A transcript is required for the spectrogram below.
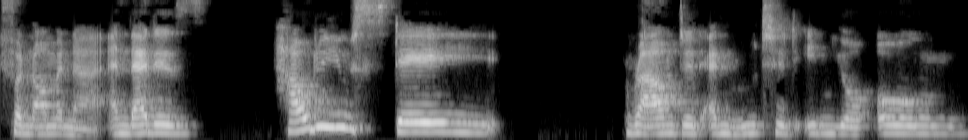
phenomena, and that is how do you stay grounded and rooted in your own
